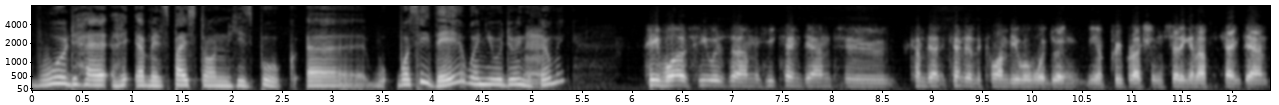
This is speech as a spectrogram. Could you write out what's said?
would have? I mean, it's based on his book. Uh, was he there when you were doing the mm. filming? He was. He was. Um, he came down to come down came to Colombia when we were doing you know pre-production, setting it up. Came down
